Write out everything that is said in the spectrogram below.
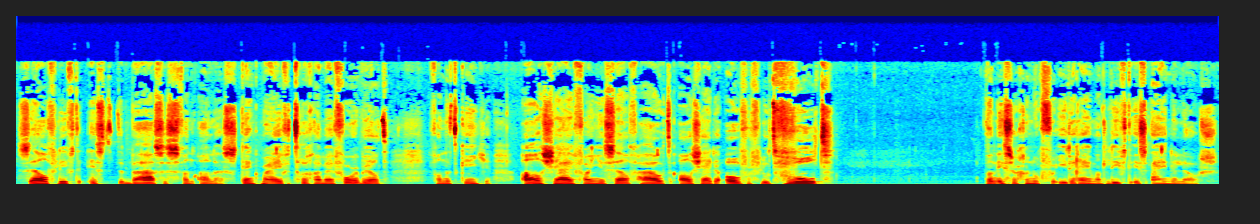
Zelfliefde is de basis van alles. Denk maar even terug aan mijn voorbeeld van het kindje. Als jij van jezelf houdt, als jij de overvloed voelt, dan is er genoeg voor iedereen, want liefde is eindeloos.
